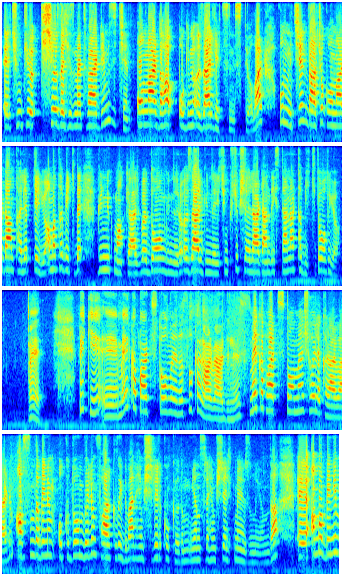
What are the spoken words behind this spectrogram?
E, çünkü kişi özel hizmet verdiğimiz için onlar daha o günü özel geçsin istiyorlar. Bunun için daha çok onlardan talep geliyor. Ama tabii ki de günlük makyaj, böyle doğum günleri, özel günler için küçük şeylerden de isteyenler tabii ki de oluyor. Evet. Peki e, make-up artist olmaya nasıl karar verdiniz? Make-up artist olmaya şöyle karar verdim. Aslında benim okuduğum bölüm farklıydı. Ben hemşirelik okuyordum. Yanı sıra hemşirelik mezunuyum da. Ee, ama benim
